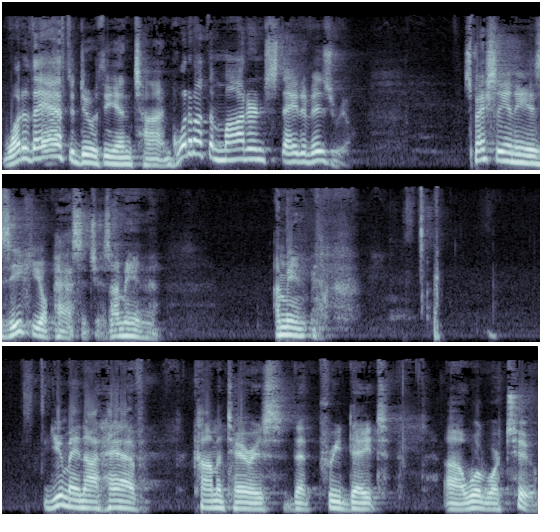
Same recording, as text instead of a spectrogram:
what do they have to do with the end time? What about the modern state of Israel? Especially in the Ezekiel passages. I mean, I mean, you may not have commentaries that predate uh, World War II,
